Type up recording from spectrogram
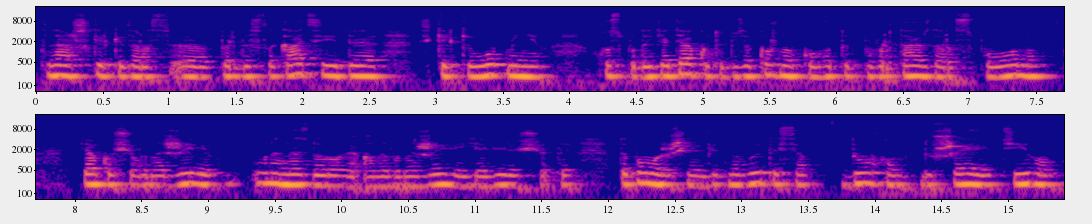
Ти знаєш, скільки зараз е, передислокацій йде, скільки обмінів. Господи, я дякую тобі за кожного, кого ти повертаєш зараз з полону. Дякую, що вони живі. Вони не здорові, але вони живі. Я вірю, що ти допоможеш їм відновитися духом, душею, тілом.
